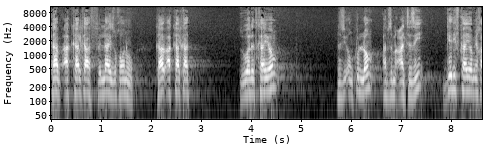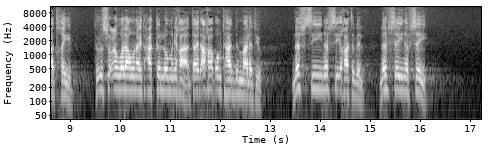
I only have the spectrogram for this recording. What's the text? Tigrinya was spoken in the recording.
ካብ ኣካልካ ፍላይ ዝኾኑ ካብ ኣካልካ ዝወለድካዮም ነዚኦም ኩሎም ኣብዚ መዓልቲ እዚ ገዲፍካዮም ኢኻ ትኸይድ ትርስዖም ወላ ውን ኣይትሓተሎምን ኢኻ እንታይ ኣ ካብኦም ትሃድም ማለት እዩ ነፍሲ ነፍሲ ኢኻ ትብል ነፍሰይ ነፍሰይ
